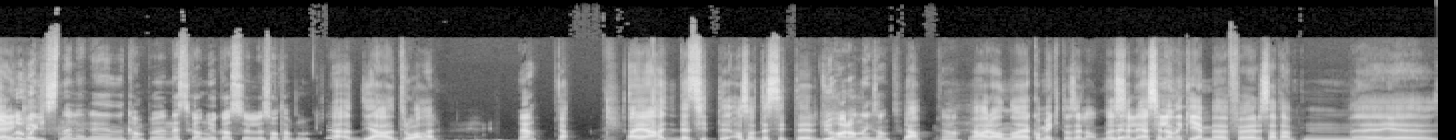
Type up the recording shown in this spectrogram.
Holder Wilson, eller? i Kampen neste gang, Newcastle-Southampton? Jeg, jeg tror troa der. Ja. Jeg, det sitter Altså, det sitter Du har han, ikke sant? Ja, Ja. jeg har han, og jeg kommer ikke til å selge han. Jeg Det- selger, jeg selger han ikke hjemme før Southampton eh,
